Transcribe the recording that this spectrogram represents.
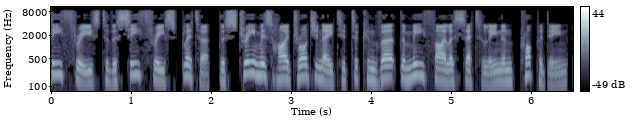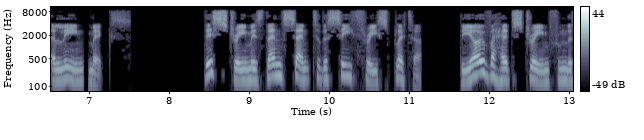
C3s to the C3 splitter, the stream is hydrogenated to convert the methylacetylene and propadiene mix. This stream is then sent to the C3 splitter. The overhead stream from the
